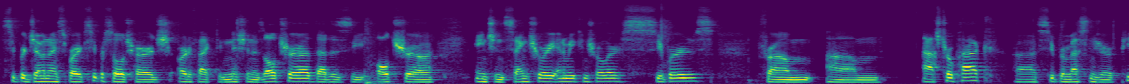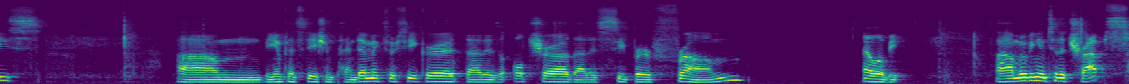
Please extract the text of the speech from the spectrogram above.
Super Gemini Spark, Super Soul Charge, Artifact Ignition is Ultra. That is the Ultra Ancient Sanctuary enemy controller. Supers from um, Astro Pack, uh, Super Messenger of Peace. Um, the Infestation Pandemics are secret. That is Ultra. That is Super from LOB. Uh, moving into the traps,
